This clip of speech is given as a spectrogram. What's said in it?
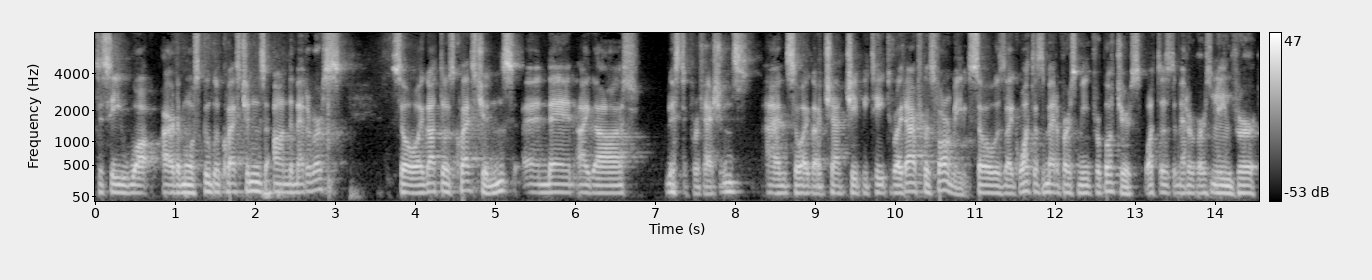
to see what are the most Google questions on the metaverse. So I got those questions and then I got list of professions. And so I got Chat GPT to write articles for me. So it was like, what does the metaverse mean for butchers? What does the metaverse mean mm. for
